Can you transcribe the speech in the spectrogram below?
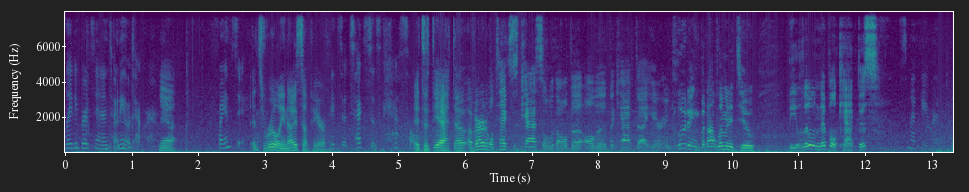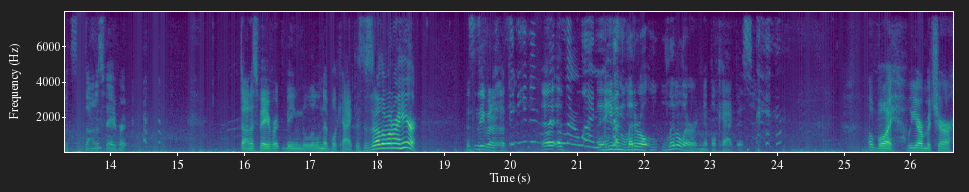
Lady Bird San Antonio Tower. Yeah, Fancy. it's really nice up here. It's a Texas castle. It's a yeah, a, a veritable Texas castle with all the all the, the cacti here, including but not limited to the little nipple cactus. It's my favorite. What's Donna's favorite? Donna's favorite being the little nipple cactus. There's another one right here. This is even a, It's an even a- a- littler one. an even literal littler nipple cactus. oh boy, we are mature,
